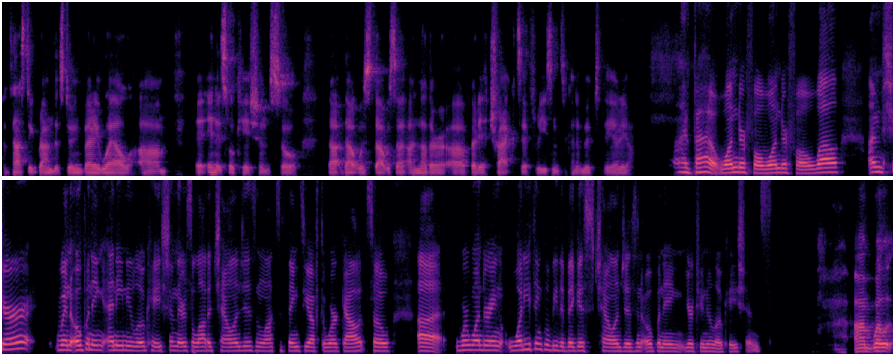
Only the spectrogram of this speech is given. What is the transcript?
fantastic brand that's doing very well um, in its location. So that that was that was a, another uh, very attractive reason to kind of move to the area. I bet. Wonderful, wonderful. Well, I'm sure when opening any new location, there's a lot of challenges and lots of things you have to work out. So uh, we're wondering, what do you think will be the biggest challenges in opening your two new locations? Um, well,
